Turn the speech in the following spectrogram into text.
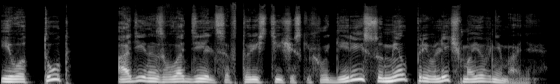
И вот тут один из владельцев туристических лагерей сумел привлечь мое внимание.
